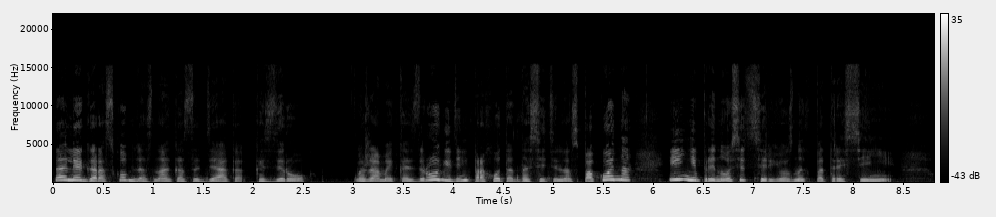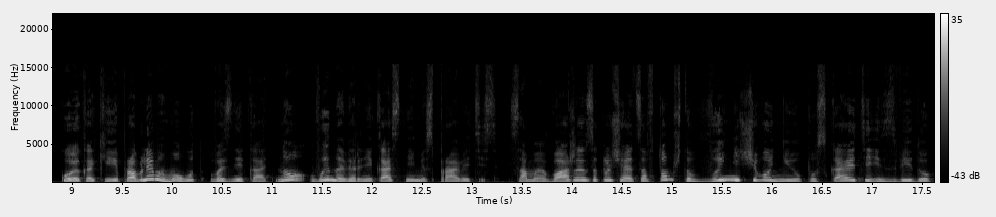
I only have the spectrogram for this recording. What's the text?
Далее гороскоп для знака зодиака Козерог. Уважаемые козероги, день проходит относительно спокойно и не приносит серьезных потрясений. Кое-какие проблемы могут возникать, но вы наверняка с ними справитесь. Самое важное заключается в том, что вы ничего не упускаете из виду,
